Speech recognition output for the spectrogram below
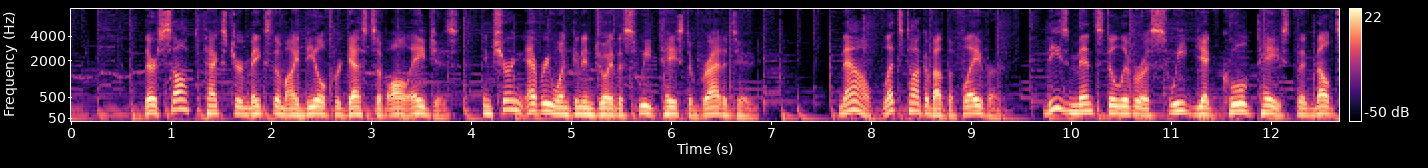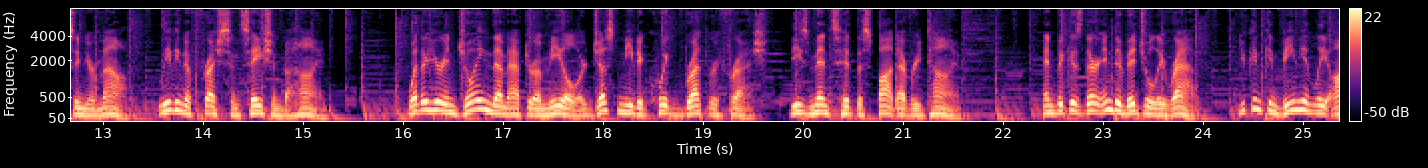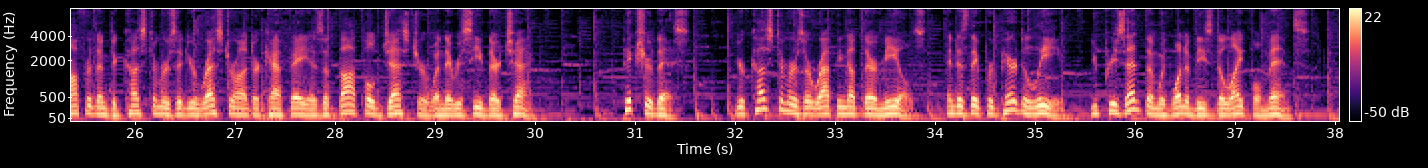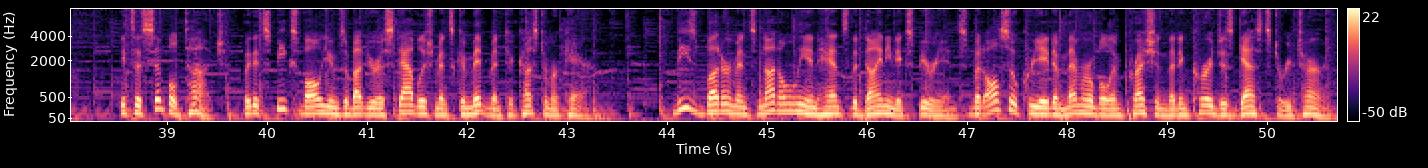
Their soft texture makes them ideal for guests of all ages, ensuring everyone can enjoy the sweet taste of gratitude. Now, let's talk about the flavor. These mints deliver a sweet yet cooled taste that melts in your mouth, leaving a fresh sensation behind. Whether you're enjoying them after a meal or just need a quick breath refresh, these mints hit the spot every time. And because they're individually wrapped, you can conveniently offer them to customers at your restaurant or cafe as a thoughtful gesture when they receive their check. Picture this. Your customers are wrapping up their meals, and as they prepare to leave, you present them with one of these delightful mints. It's a simple touch, but it speaks volumes about your establishment's commitment to customer care. These buttermints not only enhance the dining experience but also create a memorable impression that encourages guests to return.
